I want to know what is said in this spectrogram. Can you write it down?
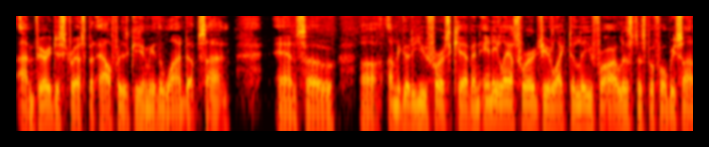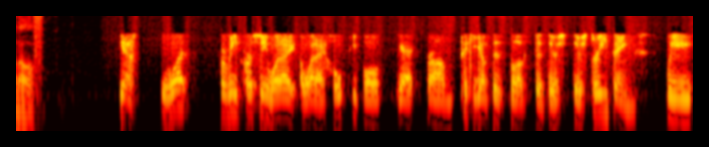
I'm very distressed, but Alfred is giving me the wind up sign. And so uh, I'm going to go to you first, Kevin. Any last words you'd like to leave for our listeners before we sign off? Yes. What, for me personally, what I what I hope people get from picking up this book that there's there's three things we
